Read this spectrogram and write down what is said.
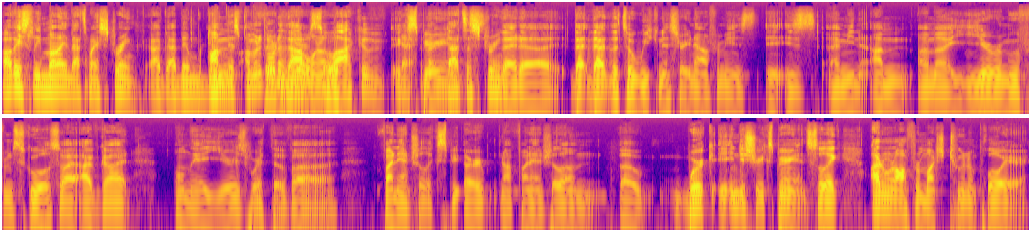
obviously mine? That's my strength. I've, I've been doing I'm, this. For I'm gonna go to that years, one. so a lack of that- experience. that's a strength. That uh that, that that's a weakness right now for me. Is is I mean I'm I'm a year removed from school, so I, I've got only a year's worth of uh financial exp or not financial um uh work industry experience. So like I don't offer much to an employer.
